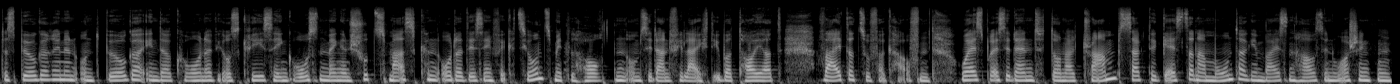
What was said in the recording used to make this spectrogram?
dass Bürgerinnen und Bürger in der Coronavirus-Krise in großen Mengen Schutzmasken oder Desinfektionsmittel Lebensmittel horten, um sie dann vielleicht überteuert weiterzuverkaufen. US-Präsident Donald Trump sagte gestern am Montag im Weißen Haus in Washington,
